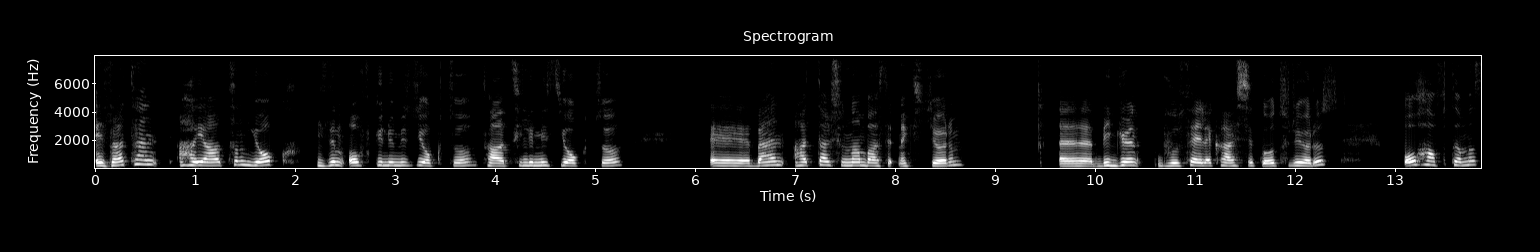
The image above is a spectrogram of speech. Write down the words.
E zaten hayatın yok. Bizim off günümüz yoktu, tatilimiz yoktu. E, ben hatta şundan bahsetmek istiyorum. E, bir gün Buse ile karşılıklı oturuyoruz o haftamız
